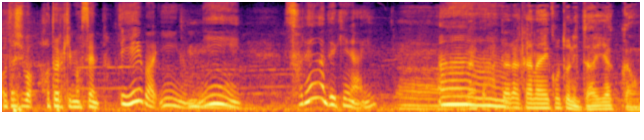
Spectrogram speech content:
私は働きませんって言えばいいのに、うん。それができない、うん、働かないことに罪悪感を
